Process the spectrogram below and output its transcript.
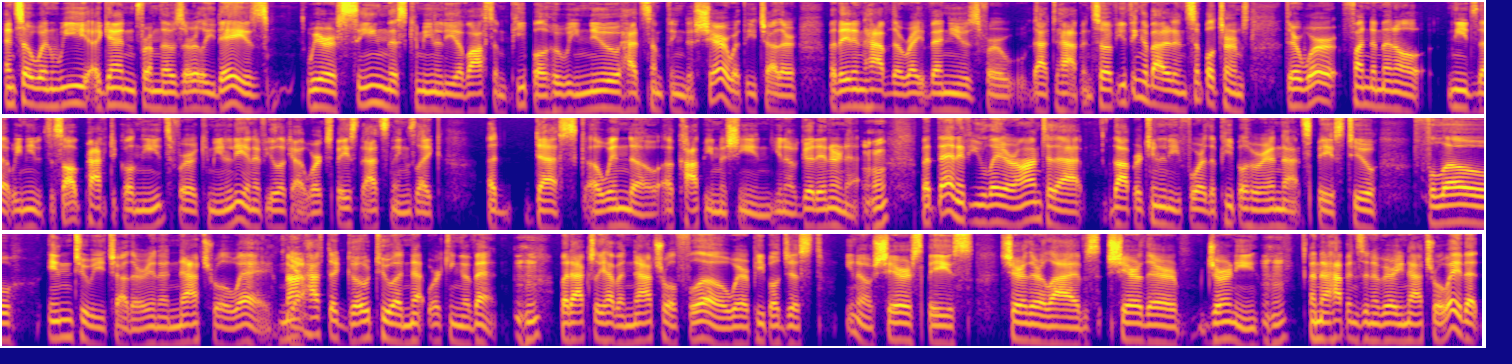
and so when we again from those early days we were seeing this community of awesome people who we knew had something to share with each other, but they didn't have the right venues for that to happen. So if you think about it in simple terms, there were fundamental needs that we needed to solve, practical needs for a community. And if you look at workspace, that's things like a desk, a window, a copy machine, you know, good internet. Mhm. But then if you layer onto that the opportunity for the people who are in that space to flow into each other in a natural way, not Yeah. have to go to a networking event, Mhm. but actually have a natural flow where people just, you know, share space, share their lives, share their journey. Mhm. And that happens in a very natural way that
